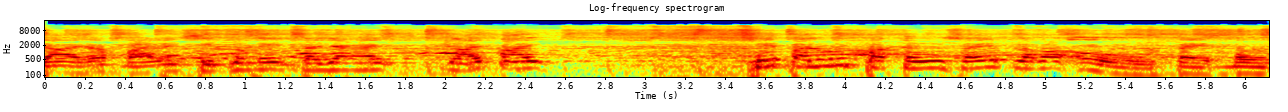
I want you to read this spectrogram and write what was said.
ได้ครับหมายเลขสิบลูกนี้จะยังไงไหลไปชิปไปลูกนี้ประตูเซฟแล้วก็โอ้เตะมุม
